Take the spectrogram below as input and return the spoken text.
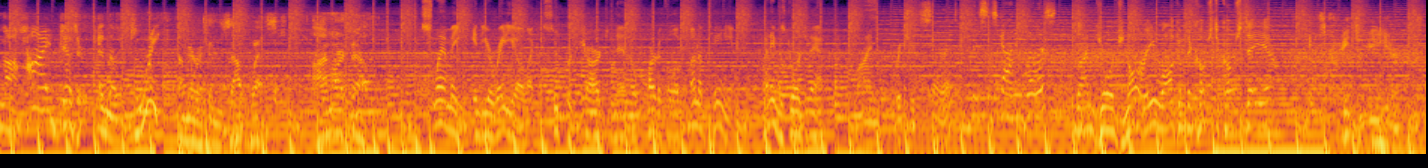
from the high desert in the great American Southwest. I'm Art Bell. Slamming into your radio like a supercharged nanoparticle of unobtainium. My name is George Knapp. I'm Richard Syrett. This is Connie Willis. I'm George Noory. Welcome to Coast to Coast AM. It's great to be here.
